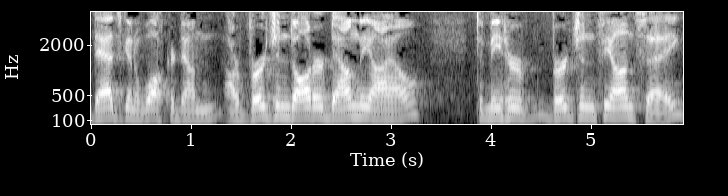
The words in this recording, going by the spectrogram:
dad's going to walk her down, our virgin daughter down the aisle to meet her virgin fiance.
